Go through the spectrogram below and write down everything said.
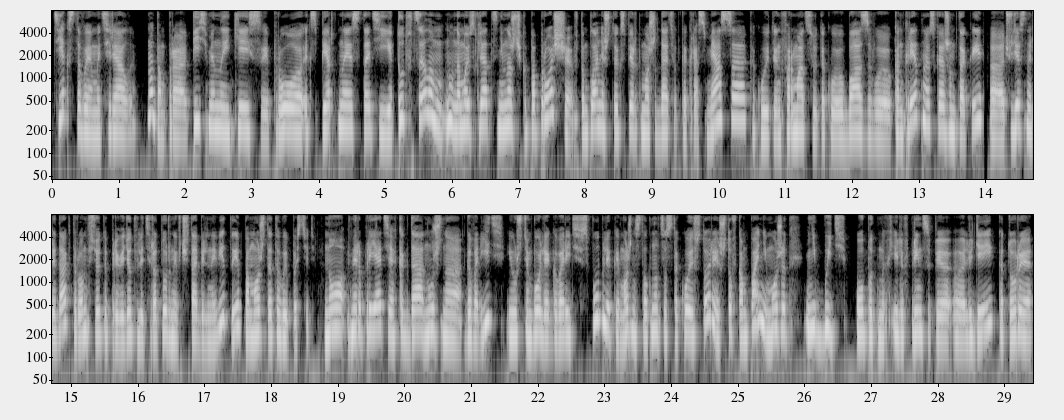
текстовые материалы, ну там про письменные кейсы, про экспертные статьи, тут в целом, ну, на мой взгляд, немножечко попроще, в том плане, что эксперт может дать вот как раз мясо, какую-то информацию такую базовую, конкретную, скажем так, и э, чудесный редактор, он все это приведет в литературный, в читабельный вид и поможет это выпустить. Но в мероприятиях, когда нужно говорить, и уж тем более говорить с публикой, можно столкнуться с такой историей, что в компании может не быть опытных или, в принципе, э, людей, которые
